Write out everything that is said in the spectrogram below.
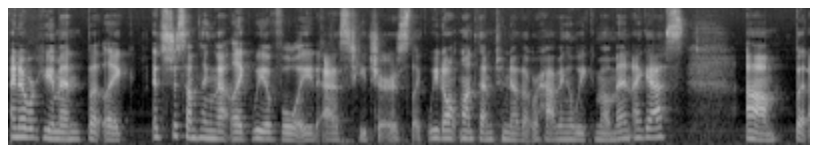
I know we're human, but like, it's just something that like we avoid as teachers. Like, we don't want them to know that we're having a weak moment, I guess. Um, but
